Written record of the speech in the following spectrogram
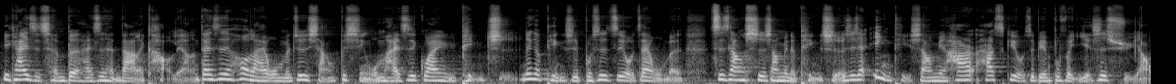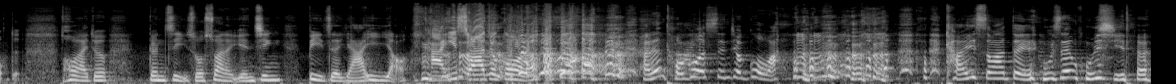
一开始成本还是很大的考量。但是后来我们就是想，不行，我们还是关于品质。那个品质不是只有在我们智商师上面的品质，而是在硬体上面，hard hard skill 这边部分也是需要的。后来就。跟自己说算了，眼睛闭着，牙一咬，卡一刷就过了，反正头过身就过嘛。卡一刷，对，无声无息的，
